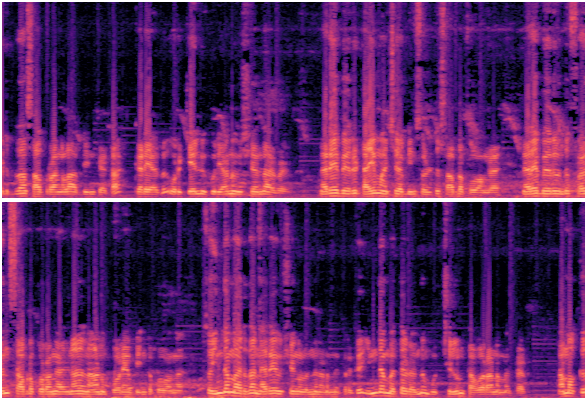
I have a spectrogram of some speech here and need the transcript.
எடுத்து தான் சாப்பிட்றாங்களா அப்படின்னு கேட்டால் கிடையாது. ஒரு கேள்விக்குறியான விஷயம் தான் அது. நிறைய பேர் டைம் ஆச்சு அப்படின்னு சொல்லிட்டு சாப்பிட போவாங்க. நிறைய பேர் வந்து ஃப்ரெண்ட்ஸ் சாப்பிட போறாங்க. அதனால நானும் போறேன் அப்படின்ட்டு போவாங்க. ஸோ இந்த மாதிரி தான் நிறைய விஷயங்கள் வந்து நடந்துட்டு இருக்கு. இந்த மெத்தட் வந்து முற்றிலும் தவறான மெத்தட் நமக்கு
